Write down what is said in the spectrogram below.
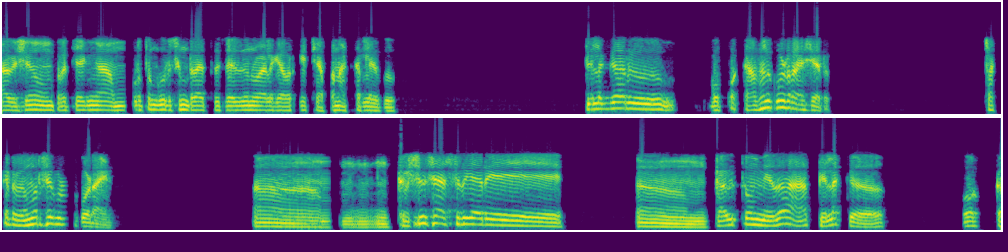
ఆ విషయం ప్రత్యేకంగా అమృతం గురిసిన రాత్రి చదివిన వాళ్ళకి ఎవరికి చెప్పనక్కర్లేదు. తిలక్ గారు గొప్ప కథలు కూడా రాశారు. చక్కటి విమర్శకుడు కూడా ఆయన. ఆ, ఉమ్, కృష్ణశాస్త్రి గారి ఆ, కవిత్వం మీద తిలక్ ఒక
